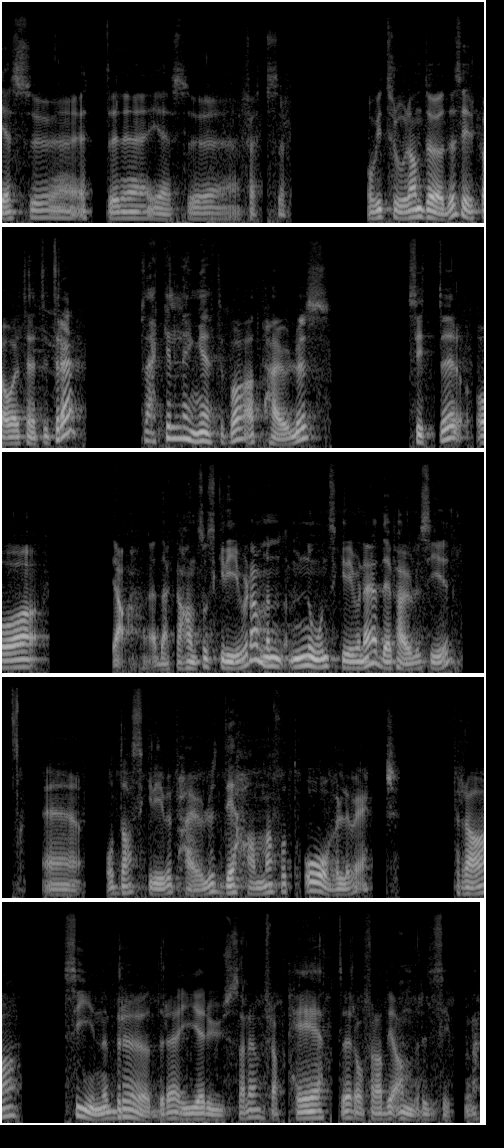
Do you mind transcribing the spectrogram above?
Jesu, etter Jesu fødsel. Og vi tror han døde ca. år 33. Så det er ikke lenge etterpå at Paulus sitter og ja, Det er ikke han som skriver, da, men noen skriver ned det Paulus sier. Eh, og da skriver Paulus det han har fått overlevert fra sine brødre i Jerusalem, fra Peter og fra de andre disiplene.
